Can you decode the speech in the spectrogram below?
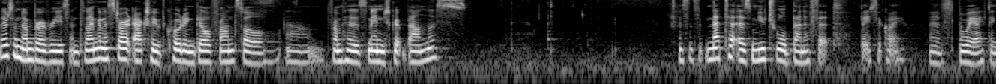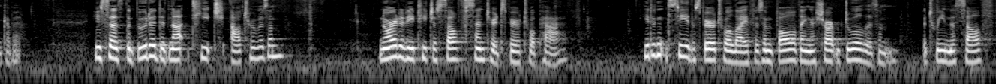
there's a number of reasons, and I'm going to start actually with quoting Gil Fronsdal um, from his manuscript Boundless. This is metta as mutual benefit, basically, is the way I think of it. He says the Buddha did not teach altruism, nor did he teach a self centered spiritual path. He didn't see the spiritual life as involving a sharp dualism between the self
